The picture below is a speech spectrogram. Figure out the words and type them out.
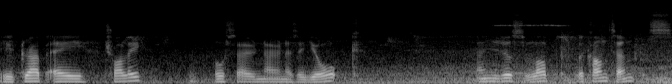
You grab a trolley, also known as a York, and you just lob the contents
